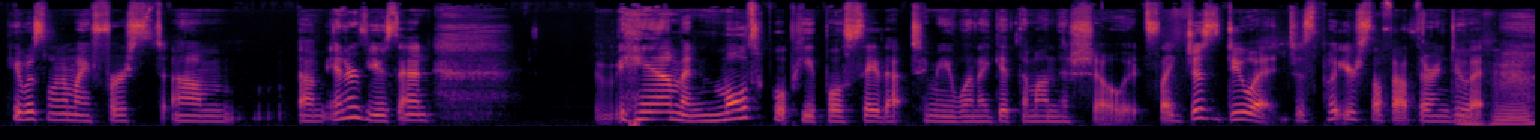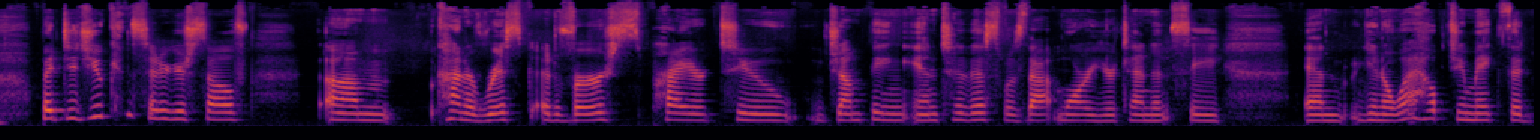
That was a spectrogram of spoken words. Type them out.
he was one of my first um, um, interviews. And him and multiple people say that to me when I get them on this show. It's like, just do it. Just put yourself out there and do it. Mhm. But did you consider yourself um, kind of risk adverse prior to jumping into this? Was that more your tendency? And you know, what helped you make the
